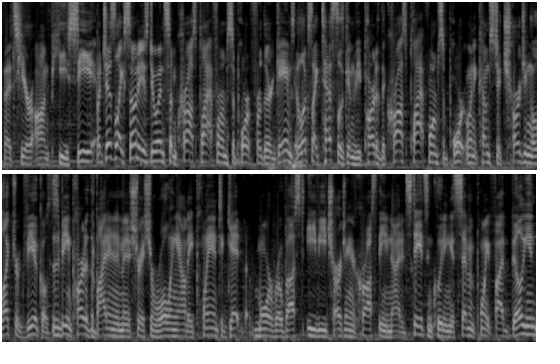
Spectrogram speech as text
that's here on PC. But just like Sony is doing some cross-platform support for their games, it looks like Tesla is going to be part of the cross-platform support when it comes to charging electric vehicles. This is being part of the Biden administration rolling out a plan to get more robust EV charging across the United States, including a $7.5 billion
